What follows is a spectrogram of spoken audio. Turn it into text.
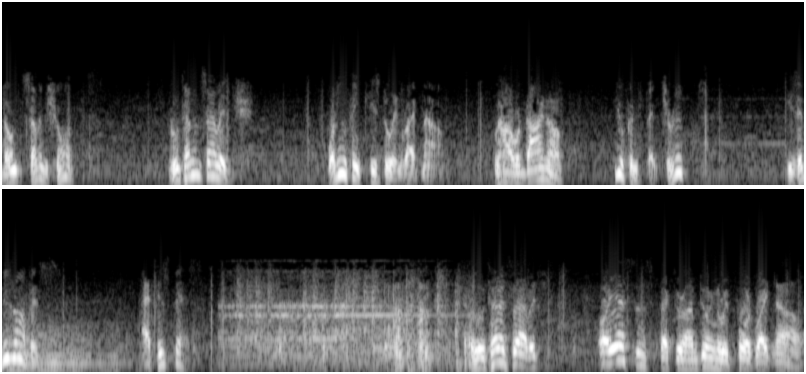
Don't sell him short. Lieutenant Savage, what do you think he's doing right now? Well, how would I know? You can picture it. He's in his office, at his desk. Uh, Lieutenant Savage. Oh, yes, Inspector. I'm doing the report right now.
